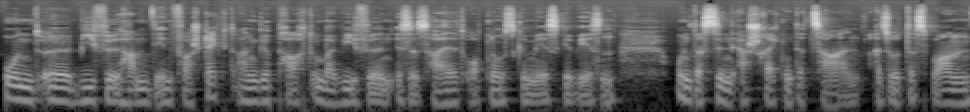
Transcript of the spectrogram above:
und äh, wie viel haben den versteckt angebracht und bei wie vielen ist es halt ordnungsgemäß gewesen. Und das sind erschreckende Zahlen. Also das waren,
